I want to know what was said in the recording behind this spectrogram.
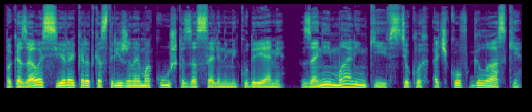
показалась серая короткостриженная макушка с засаленными кудрями. За ней маленькие в стеклах очков глазки,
